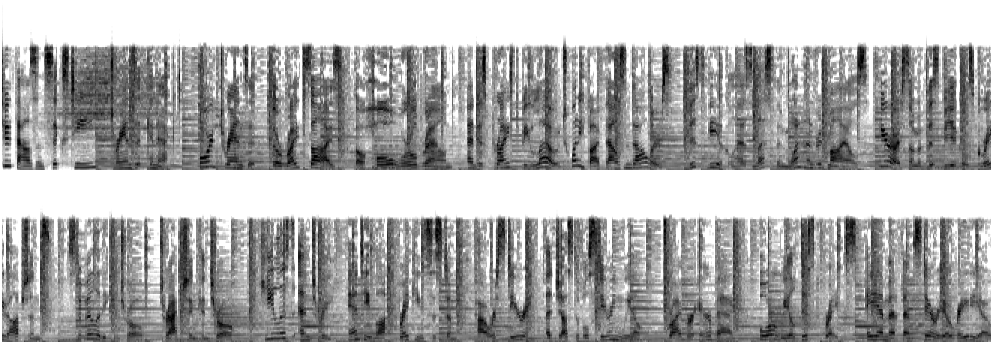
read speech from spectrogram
2016 Transit Connect. Ford Transit, the right size the whole world round and is priced below $25,000. This vehicle has less than 100 miles. Here are some of this vehicle's great options. Stability control, traction control, keyless entry, anti-lock braking system, power steering, adjustable steering wheel, driver airbag, four-wheel disc brakes, AM FM stereo radio,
